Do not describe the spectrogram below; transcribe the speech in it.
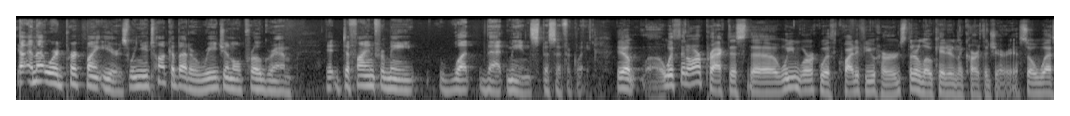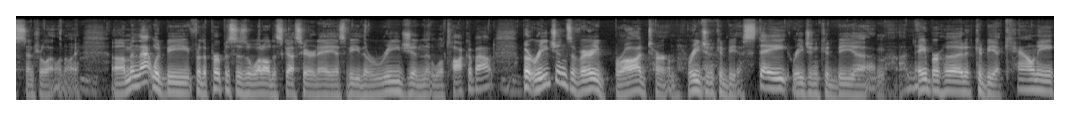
Yeah, and that word perked my ears. When you talk about a regional program, it define for me what that means specifically. Yeah, uh, within our practice, the, we work with quite a few herds that are located in the Carthage area, so west central Illinois. Mm-hmm. Um, and that would be, for the purposes of what I'll discuss here at AASV, the region that we'll talk about. Mm-hmm. But region's a very broad term. Region yeah. could be a state, region could be um, a neighborhood, could be a county.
